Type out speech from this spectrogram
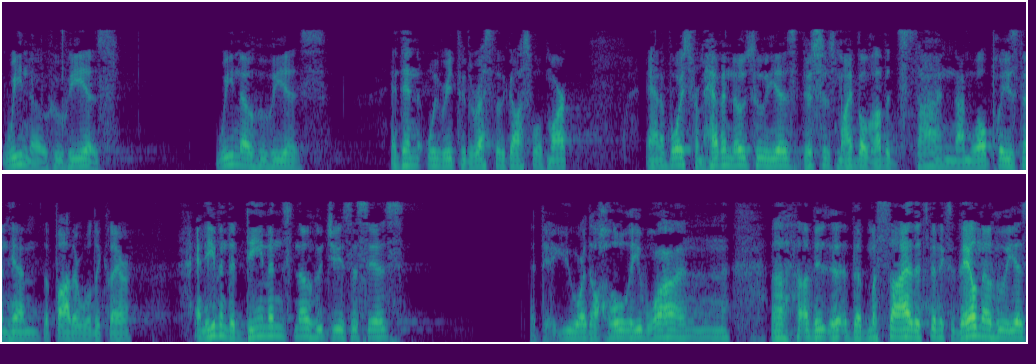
we know who He is. We know who He is. And then we read through the rest of the Gospel of Mark, and a voice from heaven knows who He is. This is my beloved Son. I'm well pleased in Him, the Father will declare. And even the demons know who Jesus is. You are the Holy One, uh, of his, uh, the Messiah that's been. They'll know who he is.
